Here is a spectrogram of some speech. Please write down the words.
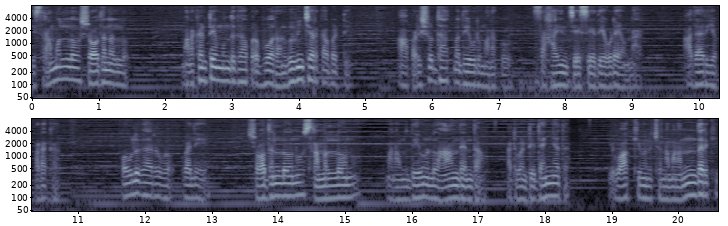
ఈ శ్రమల్లో శోధనల్లో మనకంటే ముందుగా ప్రభువారు అనుభవించారు కాబట్టి ఆ పరిశుద్ధాత్మ దేవుడు మనకు సహాయం చేసే దేవుడై ఉన్నారు. ఆధార్య పౌలుగారు పౌలు గారు వలె శోధనలోనూ శ్రమల్లోనూ మనం దేవునిలో ఆనందిద్దాం. అటువంటి ధన్యత ఈ వాక్యం వినుచున్న మనందరికీ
